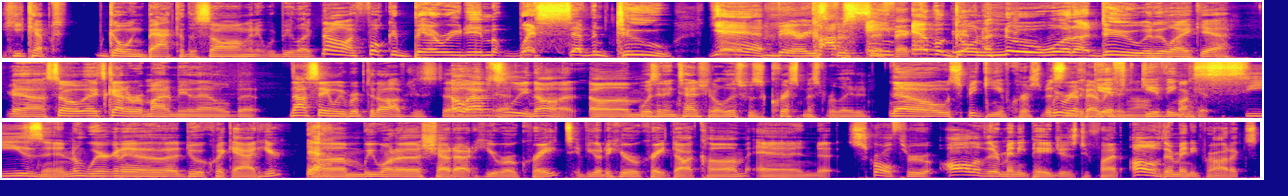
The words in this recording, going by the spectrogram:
he kept going back to the song and it would be like, no, I fucking buried him at West 7 2. Yeah. Very Cops ain't ever gonna know what I do. And it like, yeah. Yeah. So it's kind of reminded me of that a little bit. Not saying we ripped it off. Just uh, oh, yeah. absolutely not. Um, wasn't intentional. This was Christmas related. Now, speaking of Christmas, we and the gift giving season, we're gonna do a quick ad here. Yeah. Um, we want to shout out Hero Crate. If you go to HeroCrate.com and scroll through all of their many pages to find all of their many products,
